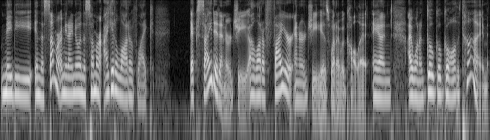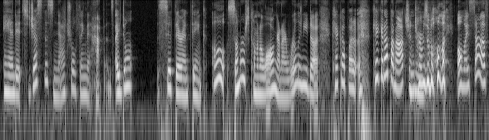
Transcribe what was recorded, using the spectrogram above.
maybe in the summer. I mean, I know in the summer I get a lot of like excited energy, a lot of fire energy is what I would call it. And I want to go, go, go all the time. And it's just this natural thing that happens. I don't sit there and think, "Oh, summer's coming along and I really need to kick up a kick it up a notch in mm-hmm. terms of all my all my stuff."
